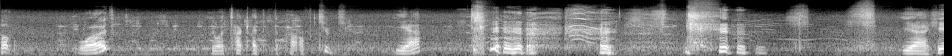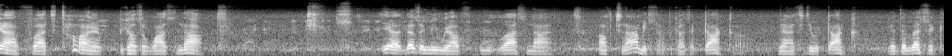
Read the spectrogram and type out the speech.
oh, what? You attack at the power of cute. Yeah? yeah, he had flat time because it was not. Yeah, doesn't mean we have last night of Toonami stuff because of Gaka. Yeah, it has to do with Gaka. Yeah, the Lessic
